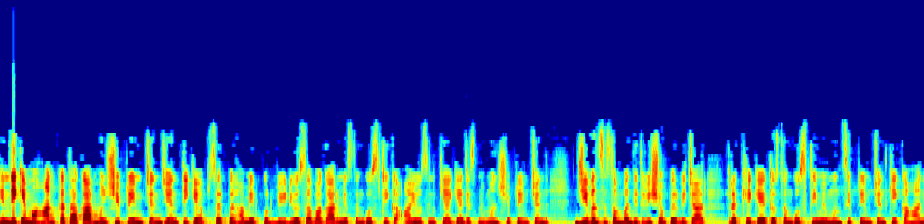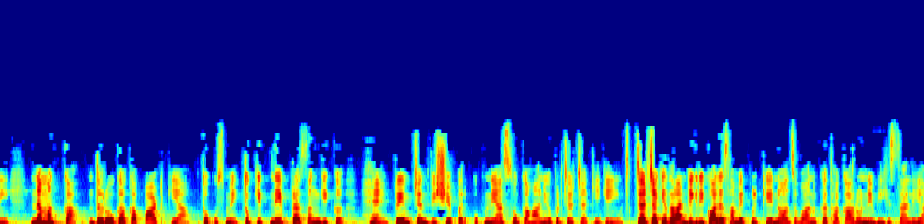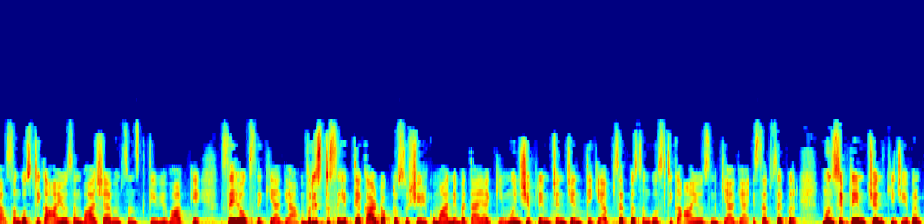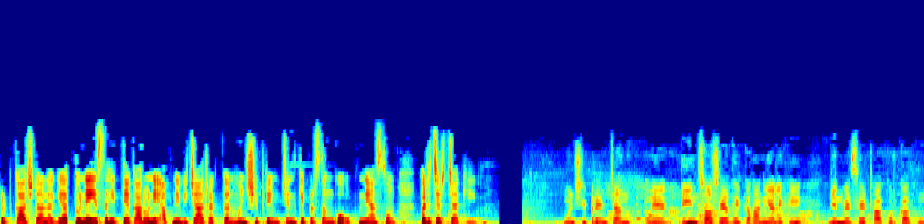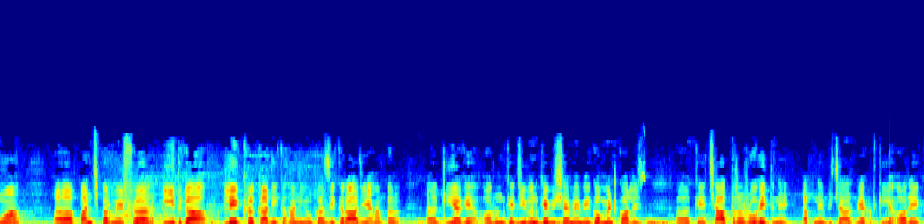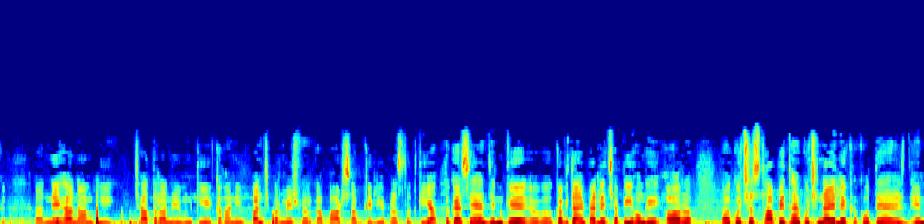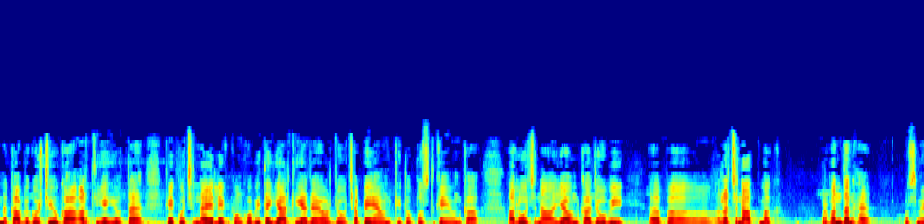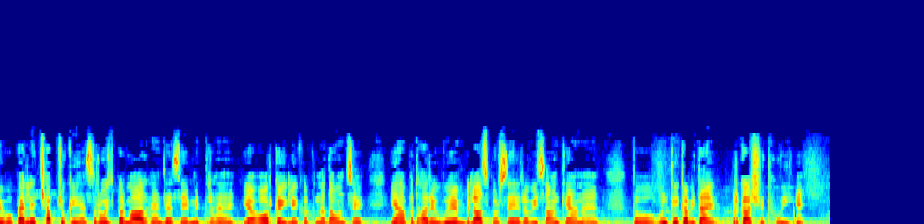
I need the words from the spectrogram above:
हिंदी के महान कथाकार मुंशी प्रेमचंद जयंती के अवसर पर हमीरपुर वीडियो सभागार में संगोष्ठी का आयोजन किया गया, जिसमें मुंशी प्रेमचंद जीवन से संबंधित विषयों पर विचार रखे गए। तो संगोष्ठी में मुंशी प्रेमचंद की कहानी नमक का दरोगा का पाठ किया। तो उसमें तो कितने प्रासंगिक हैं? प्रेमचंद विषय पर उपन्यासों, कहानियों पर चर्चा की गई। चर्चा के दौरान डिग्री कॉलेज हमीरपुर के नौजवान कथाकारों ने भी हिस्सा लिया। संगोष्ठी का आयोजन भाषा एवं संस्कृति विभाग के सहयोग से किया गया। वरिष्ठ साहित्यकार डॉक्टर सुशील कुमार ने बताया कि मुंशी प्रेमचंद जयंती के अवसर पर संगोष्ठी का आयोजन किया गया। इस अवसर पर मुंशी प्रेमचंद की जीवन पर प्रकाश डाला गया। तो नए साहित्यकारों ने अपने विचार रखकर मुंशी प्रेमचंद के प्रसंगों उपन्यासों पर चर्चा की। मुंशी प्रेमचंद ने 300 से अधिक कहानियाँ लिखी, जिनमें से ठाकुर का कुआँ पंच परमेश्वर, ईदगाह, लेखक आदि कहानियों का ज़िक्र आज यहाँ पर किया गया। और उनके जीवन के विषय में भी गवर्नमेंट कॉलेज के छात्र रोहित ने अपने विचार व्यक्त किए और एक नेहा नाम की छात्रा ने उनकी एक कहानी पंच परमेश्वर का पाठ सब के लिए प्रस्तुत किया। तो कैसे हैं जिनके कविताएँ पहले छपी होंगी और कुछ स्थापित हैं, कुछ नए लेखक होते हैं। इन काव्य गोष्ठियों का अर्थ यही होता है कि कुछ नए लेखकों को भी तैयार किया जाए और जो छपे हैं, उनकी तो पुस्तकें, उनका आलोचना या उनका जो भी रचनात्मक प्रबंधन है, उसमें वो पहले छप चुके हैं। सरोज परमार हैं, जैसे मित्र हैं, या और कई लेखक नदौन से यहाँ पधारे हुए हैं। बिलासपुर से रवि सांख्यान हैं तो उनकी कविताएँ प्रकाशित हुई हैं।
